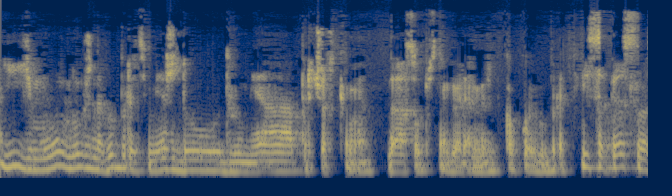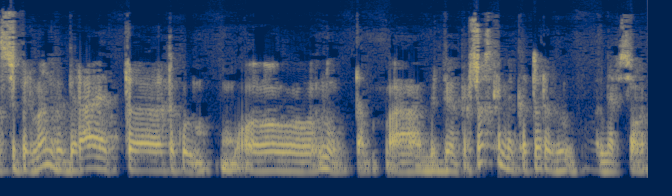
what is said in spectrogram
и ему нужно выбрать между двумя прическами. Да, собственно говоря, между какой выбрать. И, соответственно, Супермен выбирает э, такой, э, ну, там, э, двумя прическами, которые на всем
